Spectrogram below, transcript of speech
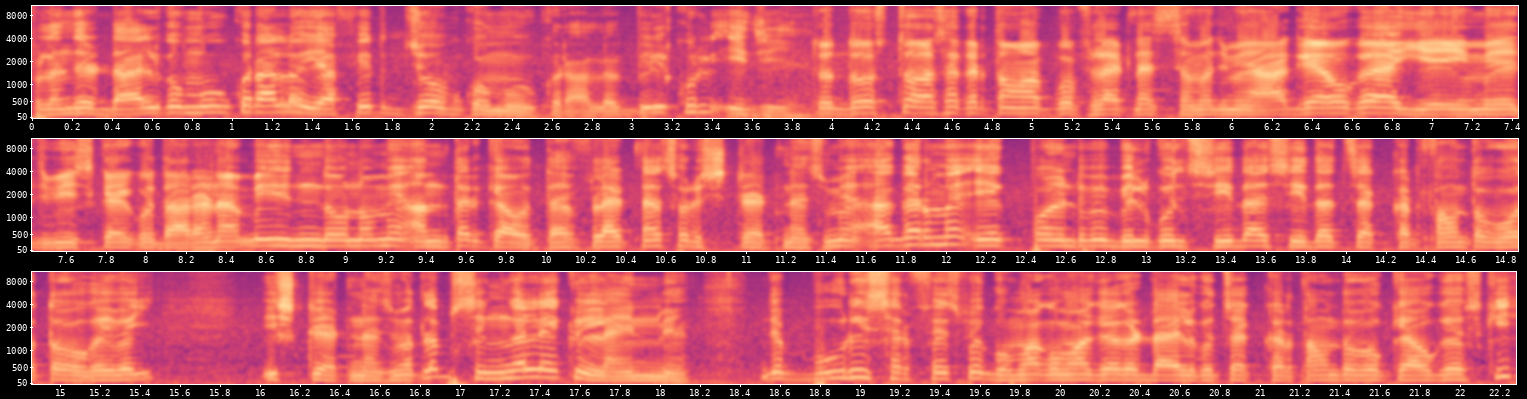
प्लंजर डायल को मूव करा लो या फिर जॉब को मूव करा लो। बिल्कुल इजी है। तो दोस्तों, आशा करता हूँ आपको फ्लैटनेस समझ में आ गया होगा। ये इमेज भी इसका एक उदाहरण है। अभी इन दोनों में अंतर क्या होता है? फ्लैटनेस और स्ट्रेटनेस में। अगर मैं एक पॉइंट पर बिल्कुल सीधा सीधा चेक करता हूँ तो वो तो हो गई भाई स्ट्रेटनेस मतलब सिंगल एक लाइन में, जब पूरी सरफेस पे घुमा घुमा के अगर डायल को चेक करता हूँ तो वो क्या हो गया उसकी?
